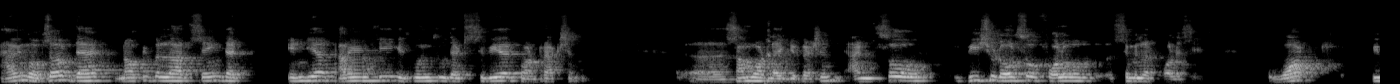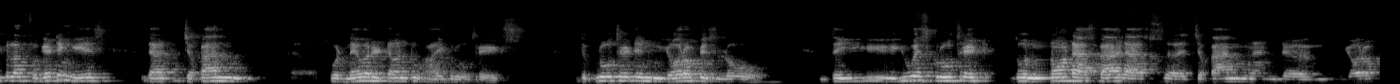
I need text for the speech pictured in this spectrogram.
Having observed that, now people are saying that India currently is going through that severe contraction, uh, somewhat like depression, and so we should also follow similar policies what people are forgetting is that Japan uh, would never return to high growth rates. The growth rate in Europe is low. The US growth rate, though not as bad as uh, Japan and um, Europe,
